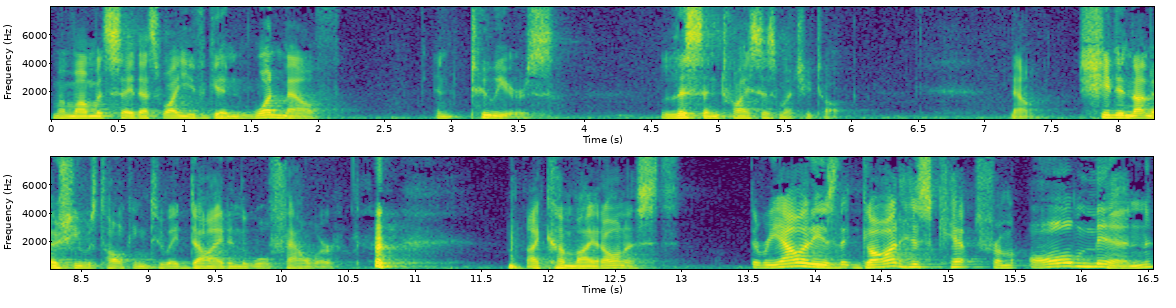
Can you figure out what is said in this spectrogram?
My mom would say that's why you've given one mouth and two ears listen twice as much you talk. Now, she did not know she was talking to a dyed in the wool fowler. I come by it honest. The reality is that God has kept from all men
